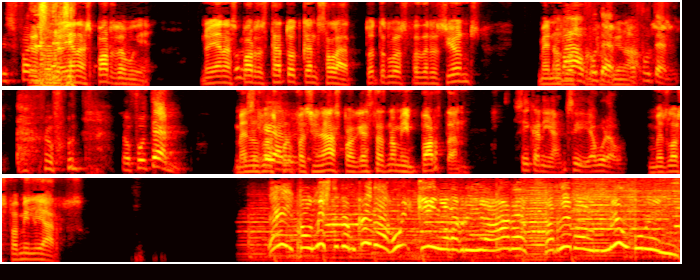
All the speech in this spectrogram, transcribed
és No hi fantàstic. ha esports avui. No hi ha esports, està tot cancel·lat. Totes les federacions, menys no fotem, no professionals. fotem. No fot- No fotem. Menys Sí les ha- professionals, perquè aquestes no m'importen. Sí que n'hi ha, sí, ja veureu. Només les familiars. Ei, que el míster em crida! Ui, quina alegria! Ara arriba el meu moment!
